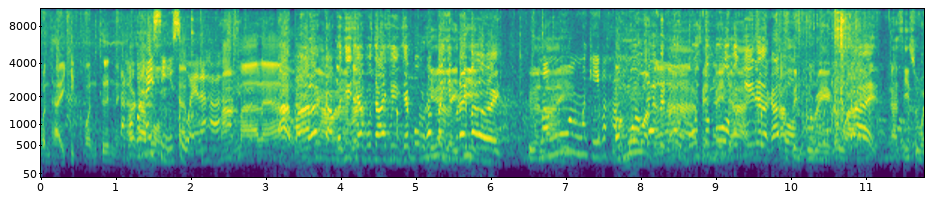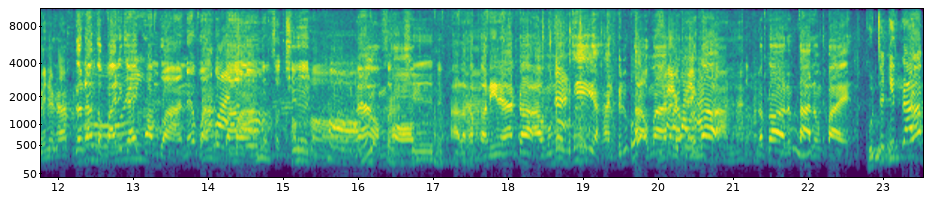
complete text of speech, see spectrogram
คนไทยคิดค้นขึ้นนะแต่ครัเขาบก็ให้สีสวยนะคะ มาแล้ว อะมาแล้วกลับมาที่เชฟพุทธาชิงเชฟปุ้มครับไปหยิบอะไรมาเอ่ย คืออะไรมะม่วงเมื่อกี้ปะคะมะม่วงใช่เป็นอ่ามูสมะม่วงเมื่อกี้นี่แหละครับผมทำเป็นพูเรเข้าไว้ใช่น่าสีสวยนะครับ แล้วน้ำดอกไม้นี่จะให้ความหวานนะหวานหวานเบาๆแบบสดชื่นหอมนะหอมสหดอมชื่นเอาละครับตอนนี้นะฮะก็เอามะม่วงที่หั่นเป็นลูกเต๋ามานะครับแล้วก็น้ำตาลฮะแล้วก็น้ำตาลลงไป คุณจะคิดครับครับ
